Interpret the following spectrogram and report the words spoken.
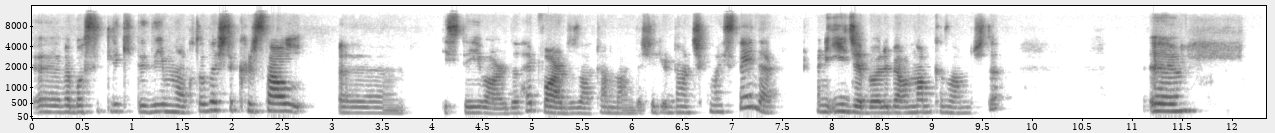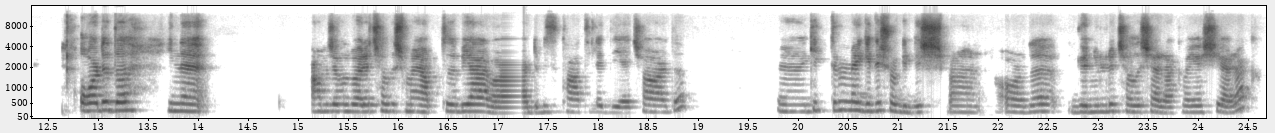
e, ve basitlik dediğim noktada işte kırsal e, isteği vardı. Hep vardı zaten bende şehirden çıkma isteği de. Hani iyice böyle bir anlam kazanmıştı. E, orada da yine amcamın böyle çalışma yaptığı bir yer vardı. Bizi tatile diye çağırdı. E, gittim ve gidiş o gidiş ben orada gönüllü çalışarak ve yaşayarak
